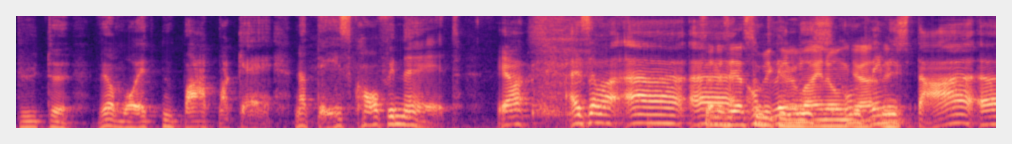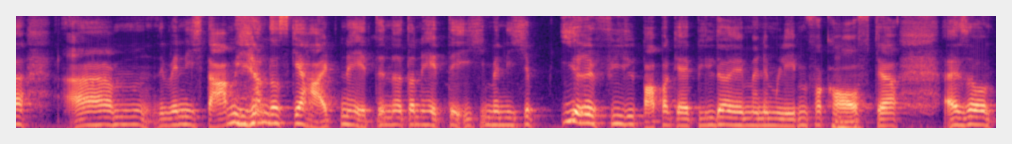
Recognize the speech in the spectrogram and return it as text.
bitte, wer malt einen Papagei? Na das kaufe ich nicht. Ja, also. Äh, das ist eine sehr subjektive ich, Meinung. Und ja, wenn ich da. Äh, ähm, wenn ich da mich an das gehalten hätte, na, dann hätte ich, ich meine, ich habe irre viel Papagei-Bilder in meinem Leben verkauft. Ja. Also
